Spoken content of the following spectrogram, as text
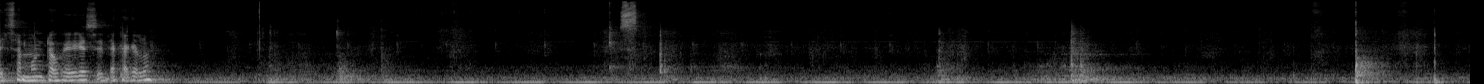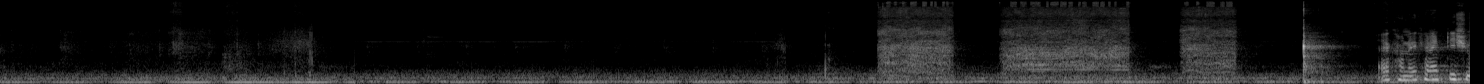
তাই সামনটা হয়ে গেছে দেখা গেল। এখন এখানে টিস্যু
